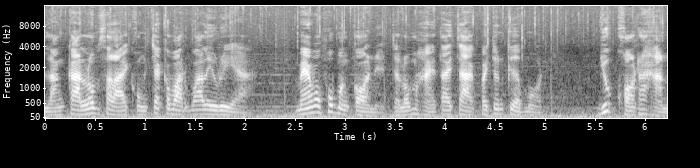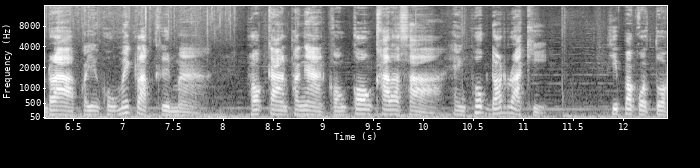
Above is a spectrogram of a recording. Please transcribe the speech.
หลังการล่มสลายของจักรวรรดิวาเลเรีย แม้ว่าพวกมังกรเนี่ยจะล้มหายตายจากไปจนเกือบหมด ยุคของทหารราบก็ยังคงไม่กลับคืนมา เพราะการผงาดของกองคาราซาแห่งพวกดอตราคิที่ปรากฏตัว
